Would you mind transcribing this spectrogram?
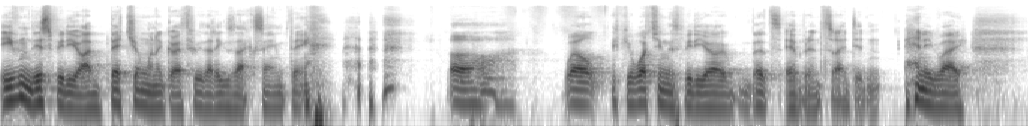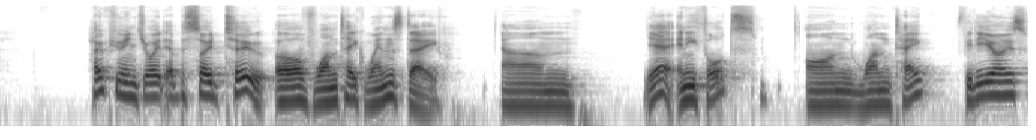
Even this video, I bet you I'm going to go through that exact same thing. oh, well, if you're watching this video, that's evidence that I didn't. Anyway, hope you enjoyed episode two of One Take Wednesday. Um, yeah, any thoughts on One Take videos?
